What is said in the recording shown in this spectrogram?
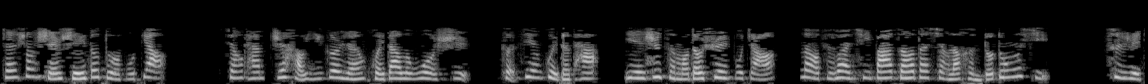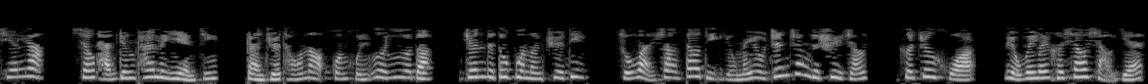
沾上谁谁都躲不掉。萧谈只好一个人回到了卧室，可见鬼的他也是怎么都睡不着，脑子乱七八糟的想了很多东西。次日天亮，萧谈睁开了眼睛。感觉头脑浑浑噩噩的，真的都不能确定昨晚上到底有没有真正的睡着。可这会儿，柳微微和萧小言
